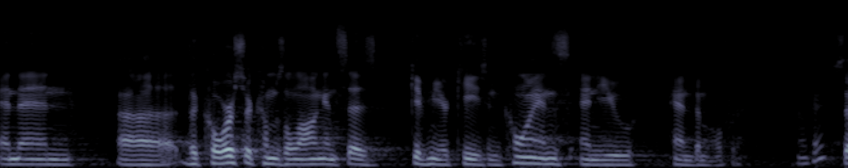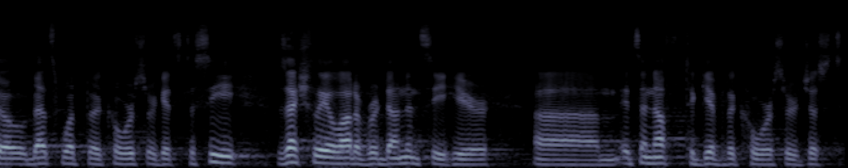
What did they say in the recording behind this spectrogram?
and then uh, the coercer comes along and says, give me your keys and coins, and you hand them over. Okay, so that's what the coercer gets to see. There's actually a lot of redundancy here. Um, it's enough to give the coercer just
